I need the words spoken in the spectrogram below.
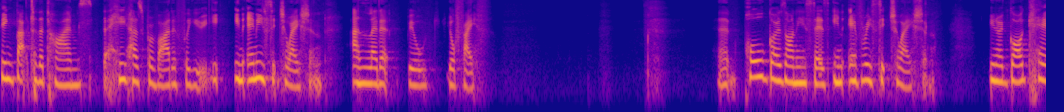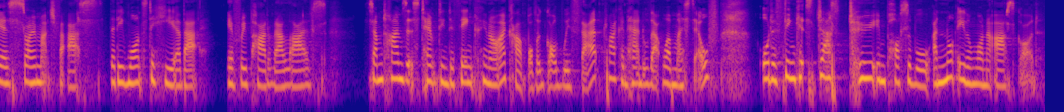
Think back to the times that He has provided for you in any situation and let it build your faith. And Paul goes on, he says, in every situation. You know, God cares so much for us that He wants to hear about every part of our lives. Sometimes it's tempting to think, you know, I can't bother God with that. I can handle that one myself. Or to think it's just too impossible and not even want to ask God.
